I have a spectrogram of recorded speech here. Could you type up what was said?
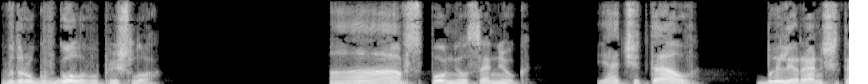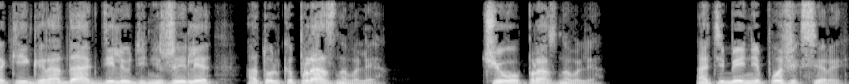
Вдруг в голову пришло». «А, — вспомнил Санек, — я читал. Были раньше такие города, где люди не жили, а только праздновали». «Чего праздновали? А тебе не пофиг, Серый?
